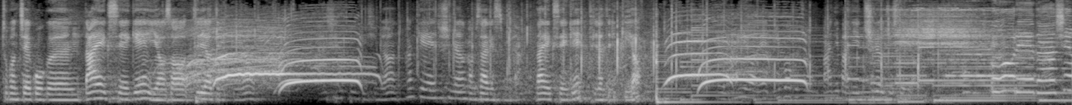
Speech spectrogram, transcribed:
두 번째 곡은 나의 X에게 이어서 들려드릴게요. 아시는 분 계시면 함께 해주시면 감사하겠습니다. 나의 X에게 들려드릴게요. 리얼의 리버브 좀 많이 많이 줄여주세요 우리 다시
